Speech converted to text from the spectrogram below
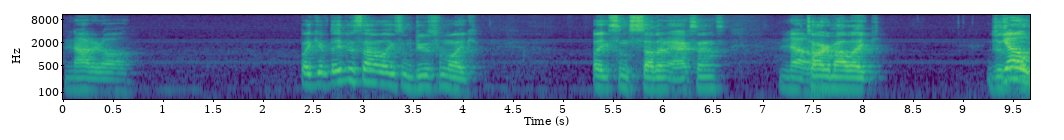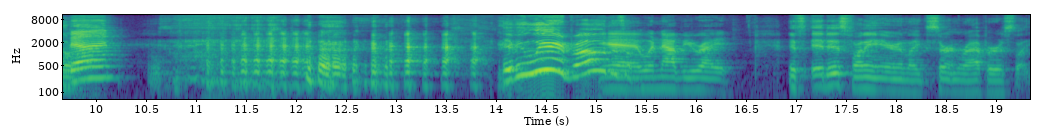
Not at all. Like, if they just sound like some dudes from, like, like some southern accents, No. talking about, like, just Yo, done. It'd be weird, bro. yeah, it would not be right. It's it is funny hearing like certain rappers like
